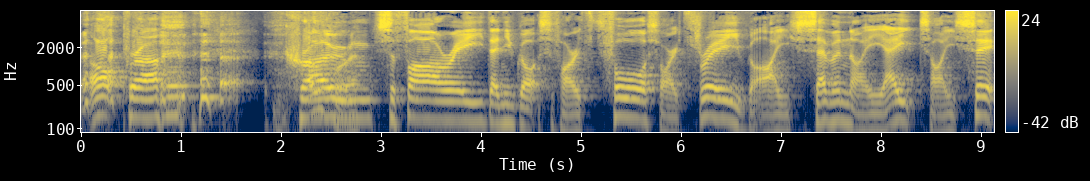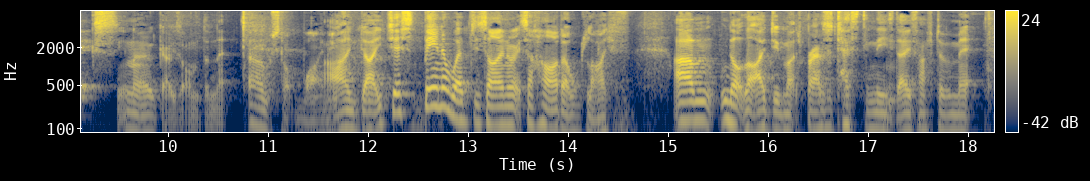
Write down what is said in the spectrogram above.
Opera, Chrome, Safari, then you've got Safari 4, Safari 3, you've got IE7, IE8, IE6, you know, it goes on, doesn't it? Oh, stop whining. I, I just, being a web designer, it's a hard old life. Um, not that I do much browser testing these days, I have to admit.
